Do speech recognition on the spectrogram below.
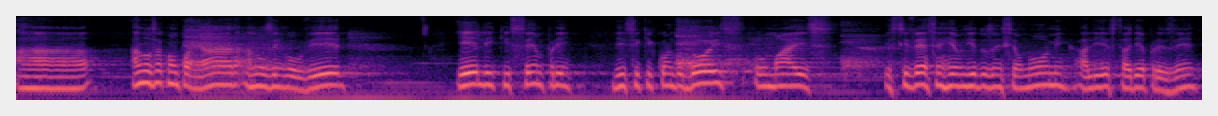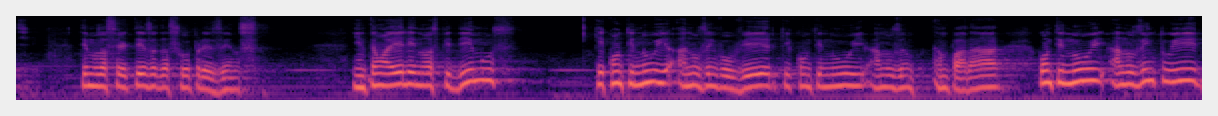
a, a nos acompanhar, a nos envolver, ele que sempre disse que quando dois ou mais estivessem reunidos em seu nome, ali estaria presente. Temos a certeza da sua presença. Então a ele nós pedimos que continue a nos envolver, que continue a nos amparar, continue a nos intuir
